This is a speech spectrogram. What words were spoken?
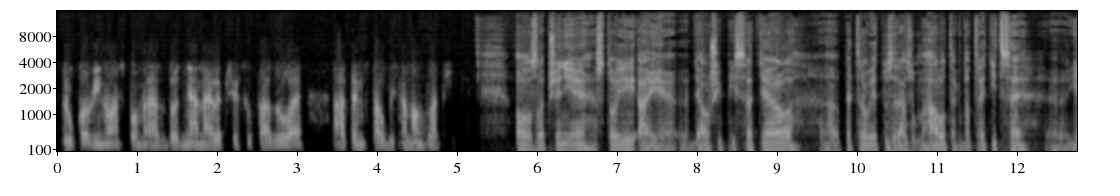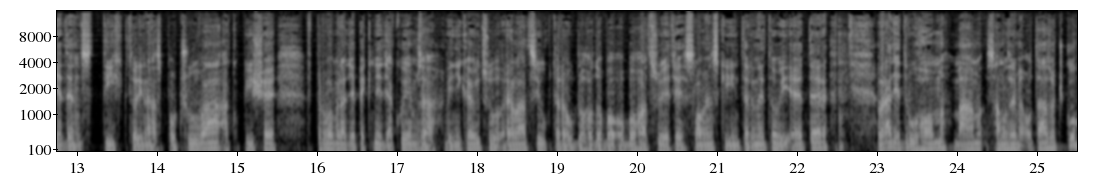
strukovinu aspoň raz do dňa, najlepšie sú fazule a ten stav by sa mal zlepšiť. O zlepšenie stojí aj ďalší písateľ. Petrov je tu zrazu málo, tak do tretice e, jeden z tých, ktorý nás počúva, ako píše, v prvom rade pekne ďakujem za vynikajúcu reláciu, ktorou dlhodobo obohacujete slovenský internetový éter. V rade druhom mám samozrejme otázočku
